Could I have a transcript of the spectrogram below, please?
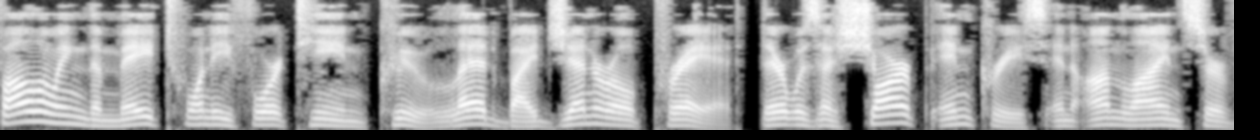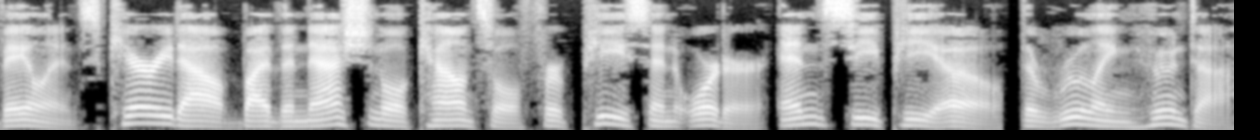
Following the May 2014 coup led by General Prayut, there was a sharp increase in online surveillance carried out by the National Council for Peace and Order NCPO, the ruling junta.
